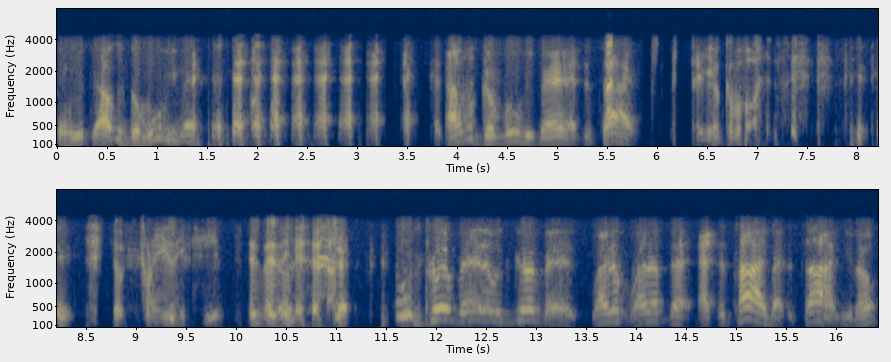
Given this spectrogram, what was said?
thing with that was a good movie, man. that was a good movie, man. At the time, know, come on. it was crazy. It's, it, it was good, man. It was good, man. Right up, right up that at the time, at the time, you know.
